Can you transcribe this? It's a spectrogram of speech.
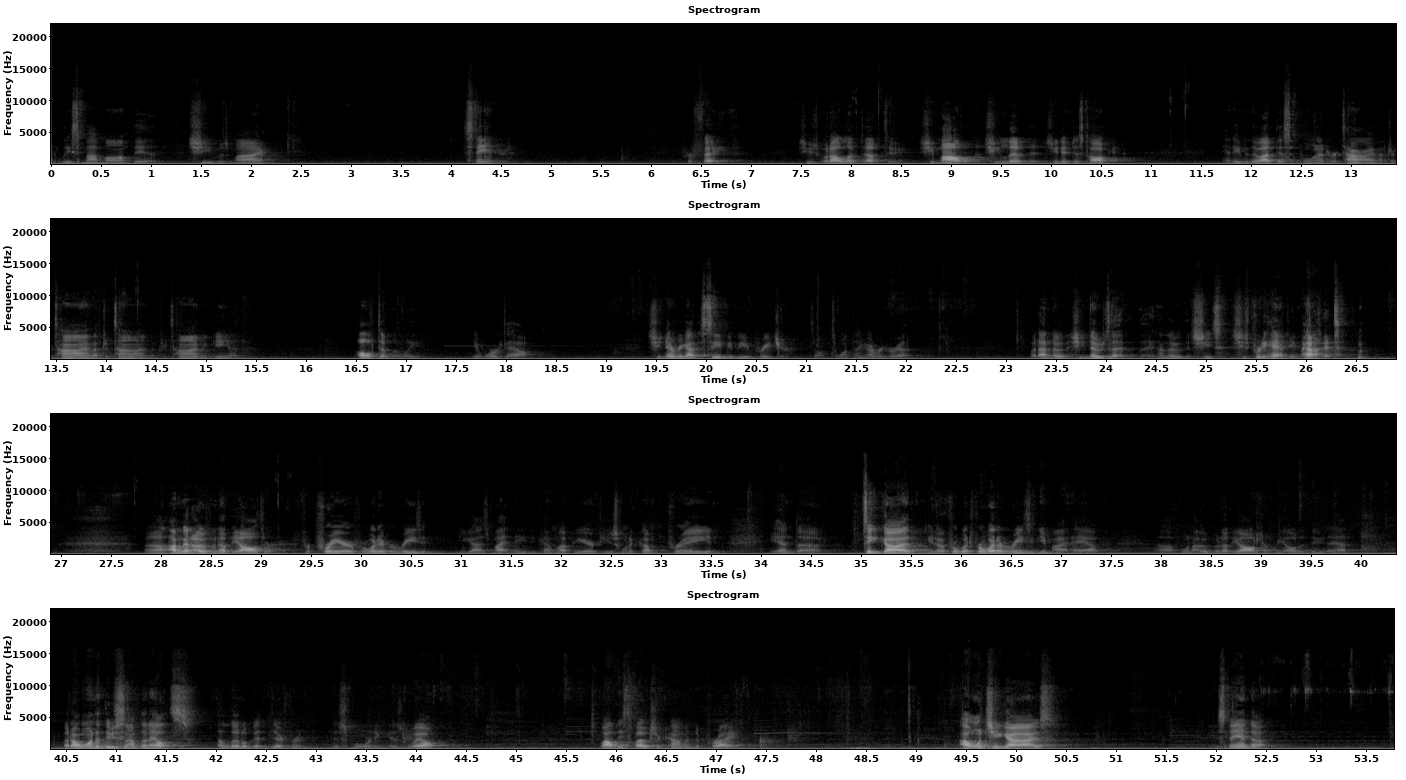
At least my mom did. She was my standard for faith. She was what I looked up to. She modeled it, she lived it, she didn't just talk it. And even though I disappointed her time after time after time after time again, ultimately, it worked out. She never got to see me be a preacher. It's one thing I regret. But I know that she knows that and I know that she's, she's pretty happy about it. uh, I'm going to open up the altar for prayer for whatever reason you guys might need to come up here if you just want to come pray and, and uh, seek God, you know, for, what, for whatever reason you might have. Uh, I want to open up the altar for y'all to do that. But I want to do something else a little bit different this morning as well. While these folks are coming to pray, I want you guys to stand up.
